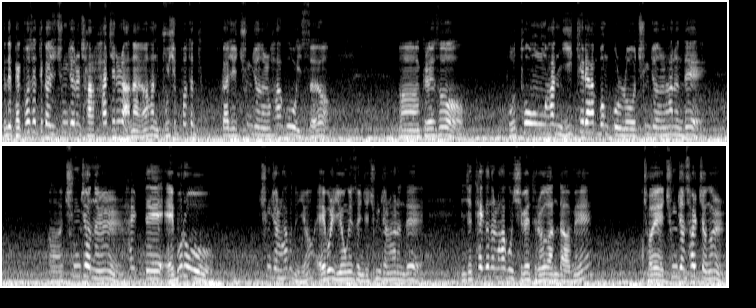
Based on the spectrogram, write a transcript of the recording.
근데 100%까지 충전을 잘 하지를 않아요. 한 90%까지 충전을 하고 있어요. 어, 그래서 보통 한 이틀에 한 번꼴로 충전을 하는데 어, 충전을 할 때 앱으로 충전을 하거든요. 앱을 이용해서 이제 충전을 하는데 이제 퇴근을 하고 집에 들어간 다음에 저의 충전 설정을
